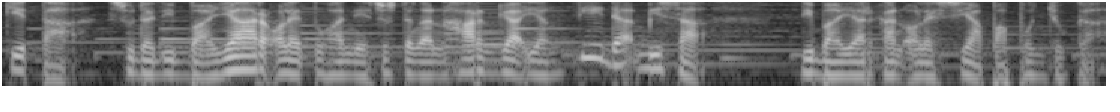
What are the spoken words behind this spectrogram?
kita sudah dibayar oleh Tuhan Yesus dengan harga yang tidak bisa dibayarkan oleh siapa pun juga,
